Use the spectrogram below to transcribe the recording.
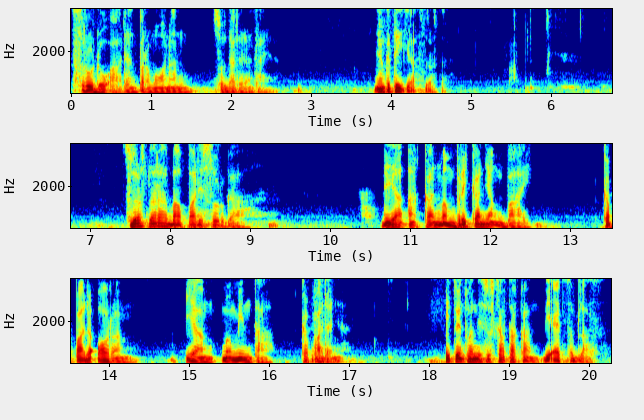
seru doa dan permohonan saudara dan saya. Yang ketiga, saudara-saudara. Saudara-saudara, Bapa di surga, dia akan memberikan yang baik kepada orang yang meminta kepadanya. Itu yang Tuhan Yesus katakan di ayat 11.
